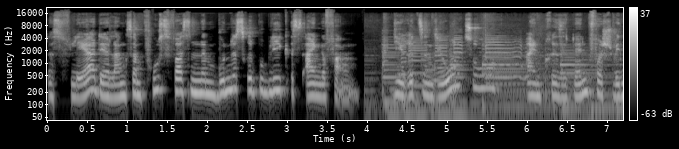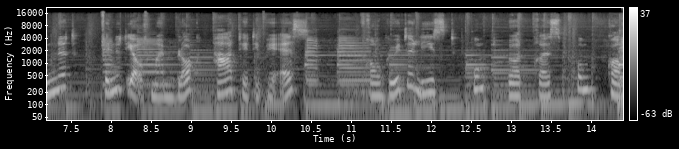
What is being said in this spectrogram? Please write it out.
Das Flair der langsam fußfassenden Bundesrepublik ist eingefangen. Die Rezension zu Ein Präsident verschwindet findet ihr auf meinem Blog https fraugoetheliest.wordpress.com.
